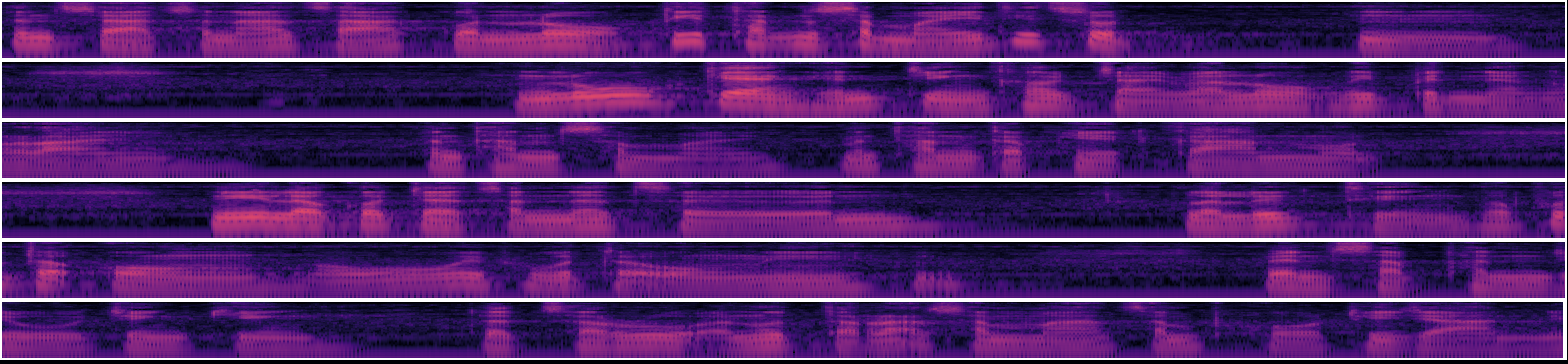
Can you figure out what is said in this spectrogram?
นั่นศาสนาสากลโลกที่ทันสมัยที่สุด อืม รู้แก้งเห็นจริงเข้าใจว่าโลกนี้เป็นอย่างไร มันทันสมัย มันทันกับเหตุการณ์หมด นี่เราก็จะสรรเสริญระลึกถึงพระพุทธองค์ โอ้ยพระพุทธองค์นี่เป็นสัพพัญญูจริงๆจะจะรู้อนุตตรสัมมาสัมโพธิญาณจ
